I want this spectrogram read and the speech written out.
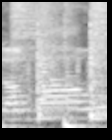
love.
